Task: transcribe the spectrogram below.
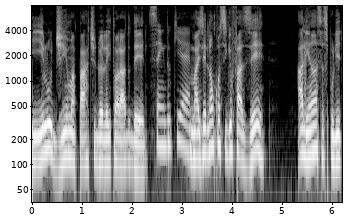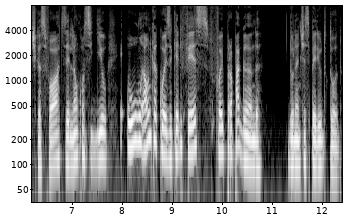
e iludir uma parte do eleitorado dele. Sendo que é. né? Mas ele não conseguiu fazer alianças políticas fortes, ele não conseguiu. O- a única coisa que ele fez foi propaganda durante esse período todo.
